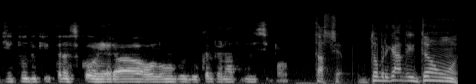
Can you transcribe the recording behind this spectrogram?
de tudo que transcorrerá ao longo do campeonato municipal. Tá certo. Muito obrigado, então,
